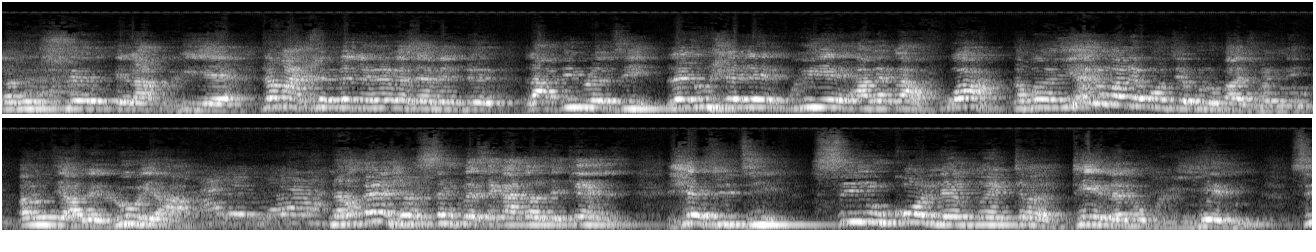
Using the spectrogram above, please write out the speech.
dans le jeu et la prière. Dans Matthieu 21, verset 22, la Bible dit, les nous jeûner, prier avec la foi. Donc, rien nous demander bon Dieu pour nous pas joindre. On nous dit Alléluia. Alléluia. Dans 1 Jean 5, verset 14 et 15, Jésus dit, si nous connaissons tenter de nous prier, si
